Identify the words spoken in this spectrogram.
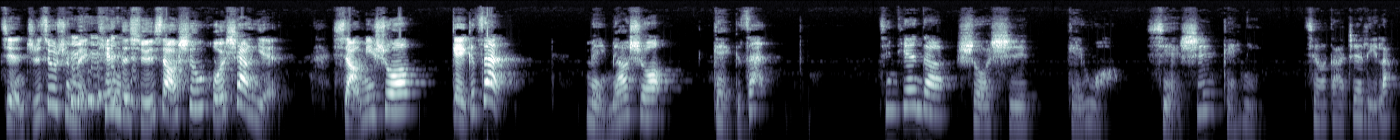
简直就是每天的学校生活上演。小咪说：“给个赞。”美妙说：“给个赞。”今天的说诗给我，写诗给你。就到这里了，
